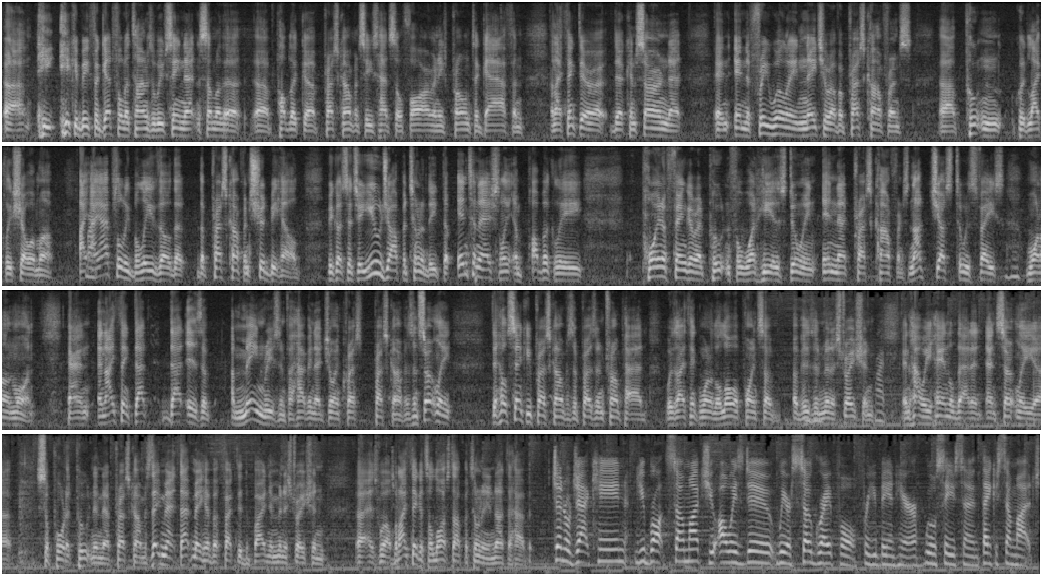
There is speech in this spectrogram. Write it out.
uh, he he could be forgetful at times, and we've seen that in some of the uh, public uh, press conferences he's had so far, and he's prone to gaffe, and and I think they're they're concerned that in in the free-willing nature of a press conference, uh, Putin could likely show him up. I, right. I, absolutely believe, though, that the press conference should be held because it's a huge opportunity to internationally and publicly point a finger at Putin for what he is doing in that press conference, not just to his face one on one. And and I think that that is a, a main reason for having that joint press press conference. And certainly the Helsinki press conference that President Trump had was, I think, one of the lower points of, of his administration right. and how he handled that and, and certainly uh, supported Putin in that press conference. They met, that may have affected the Biden administration uh, as well, but I think it's a lost opportunity not to have it. General Jack Keane, you brought so much. You always do. We are so grateful for you being here. We will see you soon. Thank you so much.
